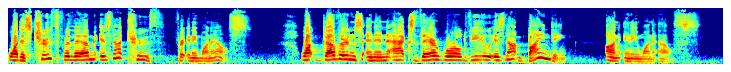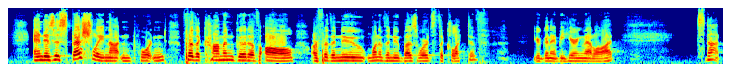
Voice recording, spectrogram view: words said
What is truth for them is not truth for anyone else. What governs and enacts their worldview is not binding on anyone else and is especially not important for the common good of all or for the new one of the new buzzwords the collective you're going to be hearing that a lot. It's not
